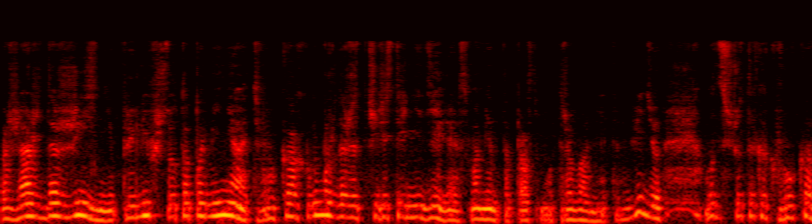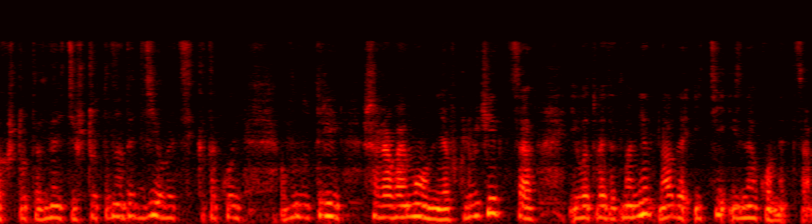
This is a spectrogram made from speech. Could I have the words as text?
жажда жизни, прилив что-то поменять в руках, ну, может, даже через три недели с момента просмотра вами этого видео, вот что-то как в руках, что-то, знаете, что-то надо делать, такой внутри шаровая молния включиться, и вот в этот момент надо идти и знакомиться.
